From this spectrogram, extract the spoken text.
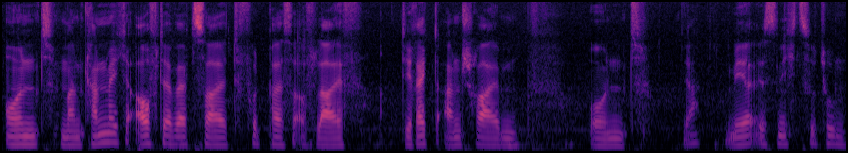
Und man kann mich auf der Website Footpath of Life direkt anschreiben und ja, mehr ist nicht zu tun.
